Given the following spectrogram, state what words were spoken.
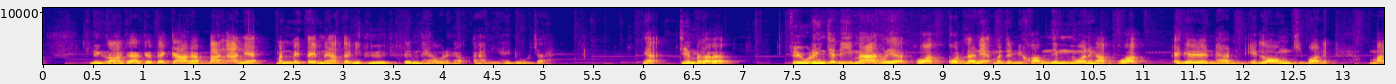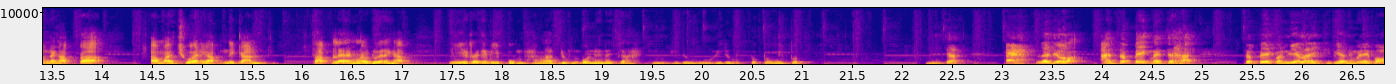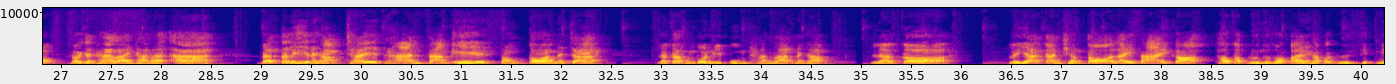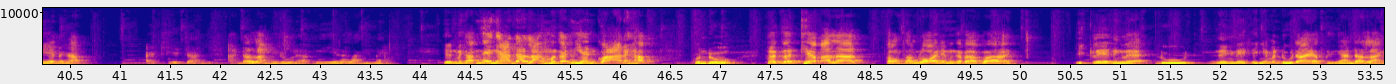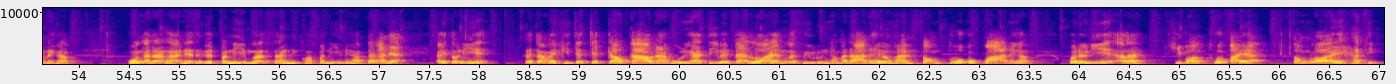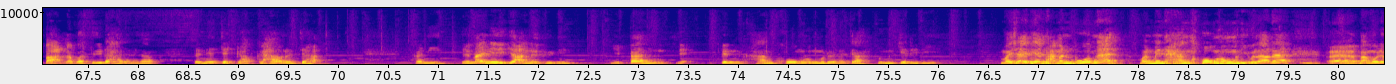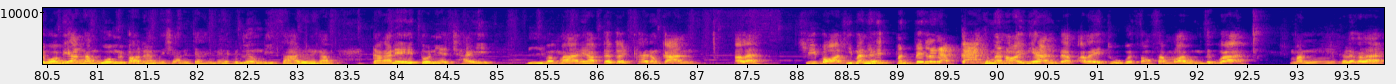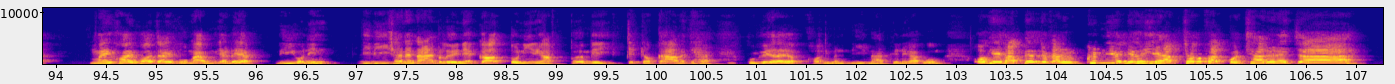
หนึ่งสองสามสี่ห้าเจ็ดแปดเก้านะครับบางอันเนี่ยมันไม่เต็มนะครับ แต่นี่คือเต็มแถวนะครับ อ่านี้ให้ดูจ้ะ เนี่ยจิ้มไปแล้วแบบฟิลลิ่งจะดีมากเลยอะเพราะว่ากดแล้วเนี่ยมันจะมีความนิ่มนวลนะครับเพราะว่าไอ้ที่เป็นแผ่นไอ้รองคีย์บอร์ดเนี่ยมันนะครับก็เอามาช่วยนะครับในการซับแรงเราด้วยนะครับ นี่ก็จะมีปุ่มทางลัดอยู่ข้างบนนี่นะจ๊ะนี่ให้ดูให้ดูปุ๊บปุ๊บปุ๊บนี่จ้ะอะแล้วเดี๋ยวอ่านสเปคนะจ๊ะสเปคมันมีอะไรที่พี่อันนี่ไม่ได้บอก นอกจาก 5ล้านครั้งแล้วอ่าแบตเตอรี่นะครับใช้ถ่าน 3A 2 ก้อนนะจ๊ะแล้วก็ข้างบนมีปุ่มทางลัดนะครับ แล้วก็ระยะการเชื่อมต่อไร้สายก็เท่ากับรุ่นทั่วไปนะครับ ก็คือ 10 เมตรนะครับโอเคจานี่อะด้านหลังให้ดูนะครับ นี่ด้านหลังเห็นไหมเห็นไหมครับเนี่ยงานด้านหลังมันก็เนียนกว่านะครับ คุณดูถ้าเกิดเทียบอนละสองสามร้อยเนี่ยมันก็แบบว่าอีกเกรดหนึ่งเลยอะดูหนึ่งในสิ่งที่มันดูได้ครับคืองานด้านหลังนะครับเพราะงานด้านหลังเนี่ยถ้าเกิดปานนี้มันก็แสดงถึงความปานนี้นะครับดังนั้นเนี่ยไอ้ตัวนี้ถ้าจำไม่ผิดจะ 799 นะพูดง่ายตีไป 800 มันก็ซื้อรุ่นธรรมดาได้ประมาณ 2 ตัวกว่าๆนะครับ เพราะเดี๋ยวนี้อะไรคีย์บอร์ดทั่วไปอะ250 บาทเราก็ซื้อได้แล้วนะครับ แต่เนี่ย799นะจ๊ะก็นี่เห็นไหมนี่อีกอย่างนึงคือนี่มีแป้นเนี่ยเป็นคางโค้งลงมาด้วยนะจ๊ะคุณสังเกตดีๆไม่ใช่พี่อันทำมันบวมนะ มันเป็นทางโค้งลงมาอยู่แล้วนะเออบางคนจะบอกพี่อันทำบวมหรือเปล่านะไม่ใช่นะจ๊ะเห็นไหมเป็นเรื่องของดีไซน์ด้วยนะครับ ดังนั้นเนี่ยให้ตัวนี้ใช้ดีมากๆนะครับถ้าเกิดใครต้องการอะไรคีย์บอร์ดที่มันเฮ้ยมันเป็นระดับกลางขึ้นมาหน่อยพี่อันแบบอะไรถูกกว่าสองสามร้อยผมรู้สึกว่า มันเขาเรียกว่าอะไรไม่ค่อยพอใจผมอะผมอยากได้แบบดีกว่านี้ดีๆ ใช้นานๆไปเลยเนี่ย ก็ตัวนี้นะครับ เพิ่มไปเจ็ดเก้าเก้านะจ๊ะคุณก็จะได้แบบของที่มันดีมากขึ้นนะครับผม โอเคครับเพื่อจบการคลิปนี้แบบเดียวเท่านี้นะครับชอบก็ฝากกดแชร์ด้วยนะจ๊ะ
